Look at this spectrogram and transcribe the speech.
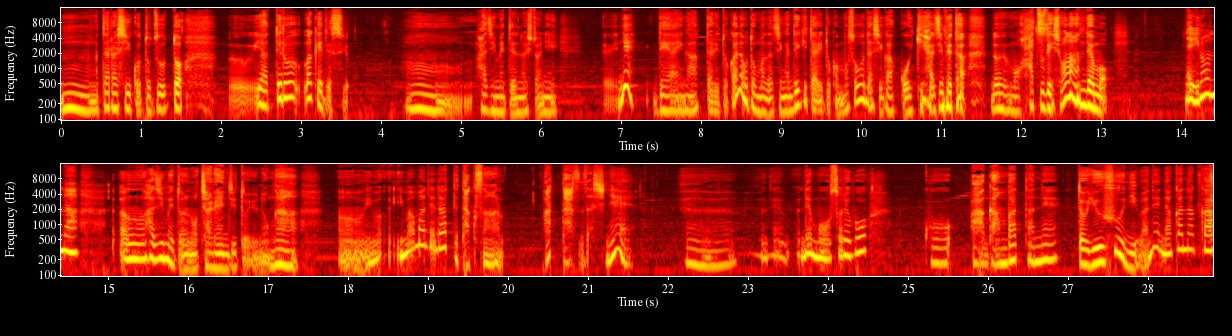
うん、新しいことずっとやってるわけですよ、うん、初めての人にね出会いがあったりとかねお友達ができたりとかもそうだし学校行き始めたのも初でしょ何でも。でいろんな、うん、初めてのチャレンジというのが、うん、今今までだってたくさんああったはずだしね、うん、ででもそれをこうあ頑張ったねというふうにはねなかなか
